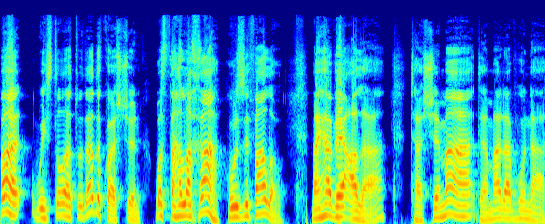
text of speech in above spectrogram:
but we still left with the other question. What's the halacha? Who does it follow? Ma'have ala tashema damar Rav Huna.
